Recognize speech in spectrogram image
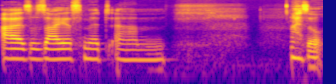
Also sei es mit ähm, also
